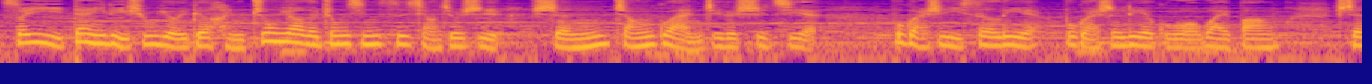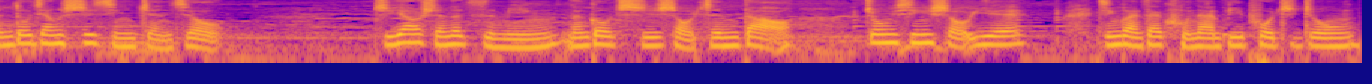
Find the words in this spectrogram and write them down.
所以但以理书有一个很重要的中心思想，就是神掌管这个世界，不管是以色列，不管是列国外邦，神都将施行拯救。只要神的子民能够持守真道。忠心守约，尽管在苦难逼迫之中，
